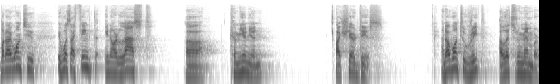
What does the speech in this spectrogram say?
But I want to, it was, I think, in our last uh, communion, I shared this. And I want to read, uh, let's remember.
